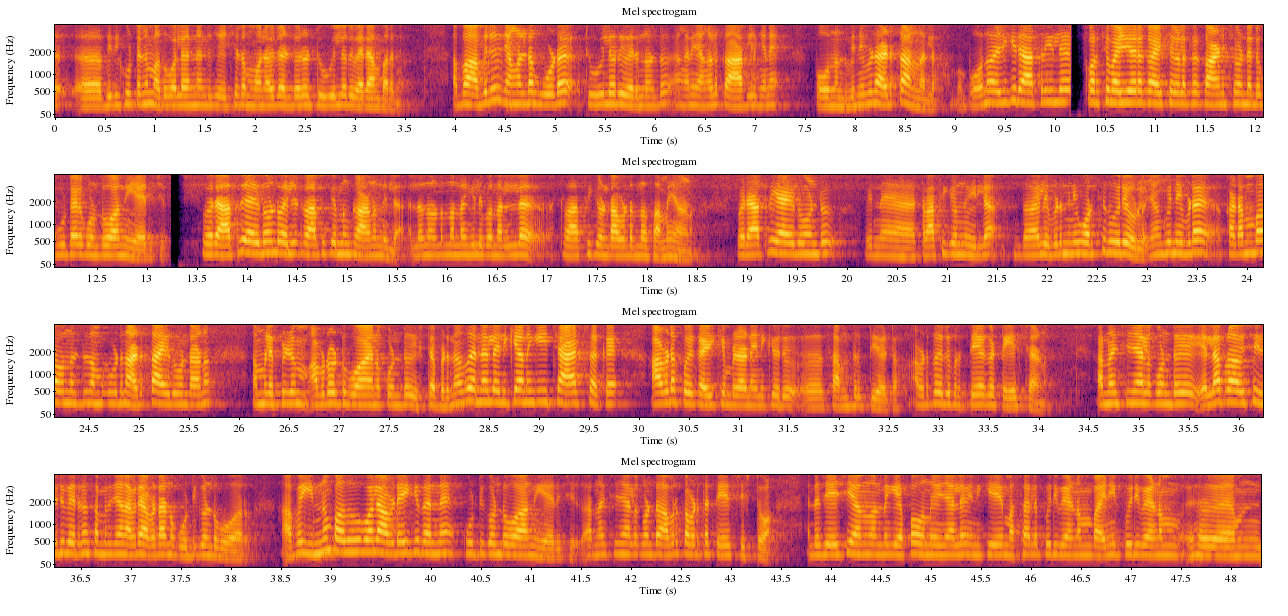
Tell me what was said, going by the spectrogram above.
വിധിക്കുട്ടനും അതുപോലെ തന്നെ എന്റെ ചേച്ചിയുടെ മോൻ അവർ രണ്ടുപേരും ടൂ വീലർ വരാൻ പറഞ്ഞു. അപ്പോൾ അവർ ഞങ്ങളുടെ കൂടെ ടൂ വീലർ വരുന്നുണ്ട്. അങ്ങനെ ഞങ്ങൾ കാറിൽ ഇങ്ങനെ പോകുന്നുണ്ട്. പിന്നെ ഇവിടെ അടുത്താണല്ലോ. അപ്പോൾ പോകുന്ന വഴിക്ക് രാത്രിയിൽ കുറച്ച് വഴിയോര കാഴ്ചകളൊക്കെ കാണിച്ചുകൊണ്ട് എന്റെ കൂട്ടുകാരെ കൊണ്ടുപോകാമെന്ന് വിചാരിച്ചു. ഇപ്പോൾ രാത്രി ആയതുകൊണ്ട് വലിയ ട്രാഫിക് ഒന്നും കാണുന്നില്ല. അല്ലെന്നുണ്ടെന്നുണ്ടെങ്കിൽ ഇപ്പോൾ നല്ല ട്രാഫിക് ഉണ്ടാവേണ്ടുന്ന സമയമാണ്. അപ്പോൾ രാത്രി ആയതുകൊണ്ട് പിന്നെ ട്രാഫിക് ഒന്നും ഇല്ല എന്തായാലും ഇവിടെ നിന്ന് കുറച്ച് ദൂരമേ ഉള്ളൂ. ഞങ്ങൾക്ക് പിന്നെ ഇവിടെ കടമ്പ വന്നിട്ട് നമുക്ക് ഇവിടുന്ന് അടുത്തായതുകൊണ്ടാണ് നമ്മളെപ്പോഴും അവിടോട്ട് പോകാനെ കൊണ്ട് ഇഷ്ടപ്പെടുന്നത്. അത് തന്നെയല്ല എനിക്കാണെങ്കിൽ ഈ ചാറ്റ്സൊക്കെ അവിടെ പോയി കഴിക്കുമ്പോഴാണ് എനിക്കൊരു സംതൃപ്തി കേട്ടോ. അവിടുത്തെ ഒരു പ്രത്യേക ടേസ്റ്റാണ് കാരണം വെച്ച് കഴിഞ്ഞാൽ കൊണ്ട് എല്ലാ പ്രാവശ്യവും ഇവർ വരുന്ന സമയത്ത് ഞാൻ അവരെ അവിടെയാണ് കൂട്ടിക്കൊണ്ട് പോകാറ് അപ്പോൾ ഇന്നും പതിവ് പോലെ അവിടേക്ക് തന്നെ കൂട്ടിക്കൊണ്ട് പോകാമെന്ന് വിചാരിച്ച്. കാരണം വെച്ച് കഴിഞ്ഞാൽ കൊണ്ട് അവർക്ക് അവിടുത്തെ ടേസ്റ്റ് ഇഷ്ടമാണ് എന്റെ ചേച്ചിയാണെന്നുണ്ടെങ്കിൽ എപ്പോൾ വന്നു കഴിഞ്ഞാലും എനിക്ക് മസാലപ്പൂരി വേണം പനിപ്പൂരി വേണം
